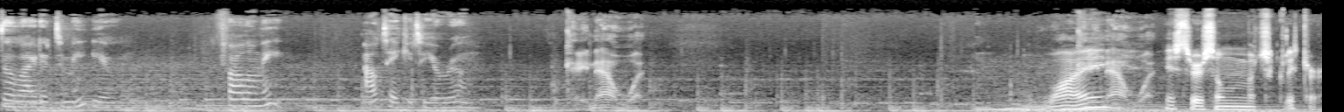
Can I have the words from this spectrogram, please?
Delighted to meet you. Follow me. I'll take you to your room. Okay, now what? Why Now what? is there so much glitter?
